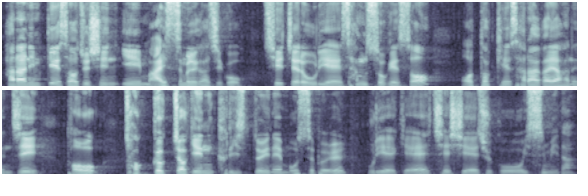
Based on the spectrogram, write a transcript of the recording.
하나님께서 주신 이 말씀을 가지고 실제로 우리의 삶 속에서 어떻게 살아가야 하는지 더욱 적극적인 그리스도인의 모습을 우리에게 제시해 주고 있습니다.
